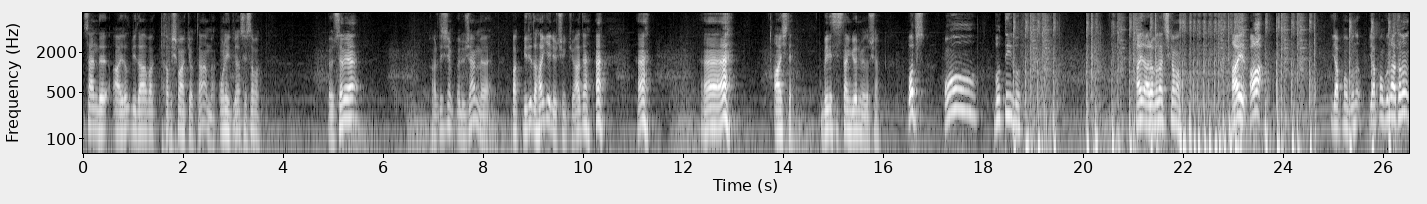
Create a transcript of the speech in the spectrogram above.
Sen de ayrıl bir daha bak kapışmak yok tamam mı? O neydi ya sese bak. Ölsene ya. Kardeşim öleceğim mi? Bak biri daha geliyor çünkü. Hadi ha. Ha. Ha. Aa işte. Beni sistem görmüyordur şu an. Hops. Oo, bot değil bu. Hayır arabadan çıkamam. Hayır. Aa! Yapma bunu. Yapma bunu atamam.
